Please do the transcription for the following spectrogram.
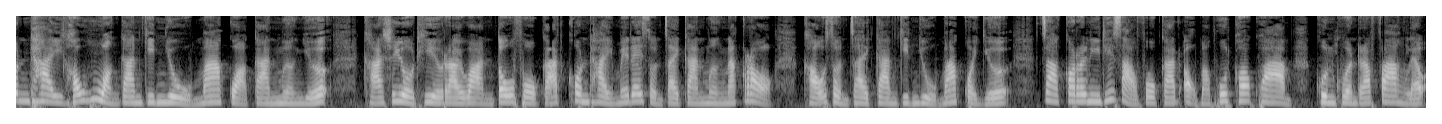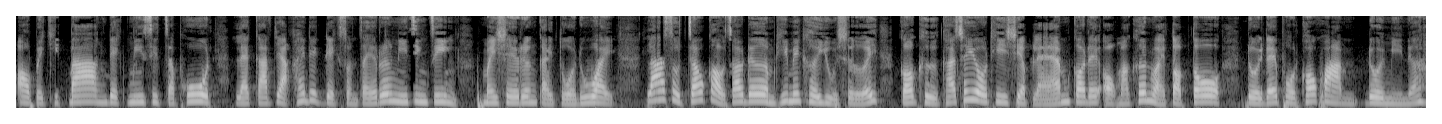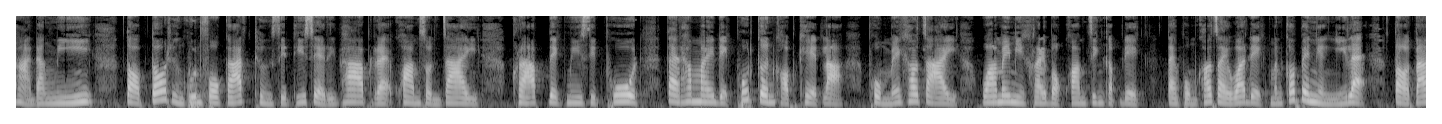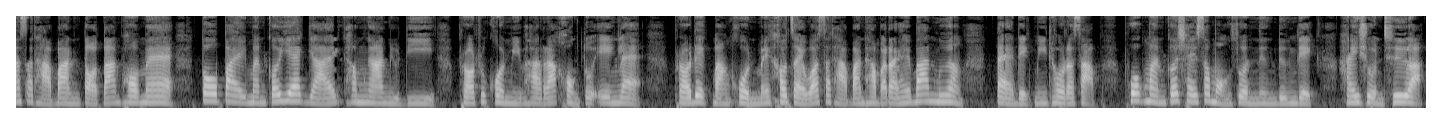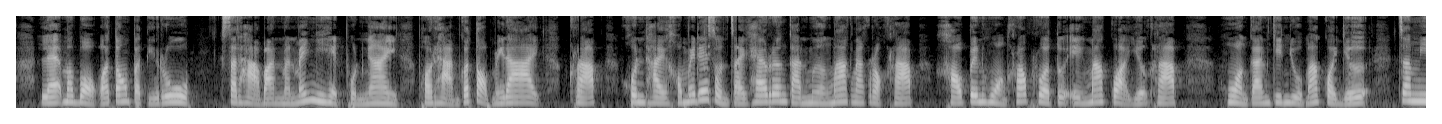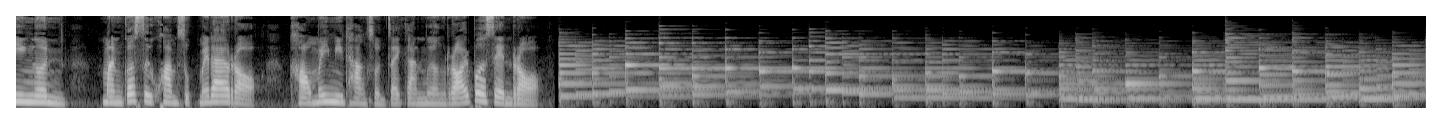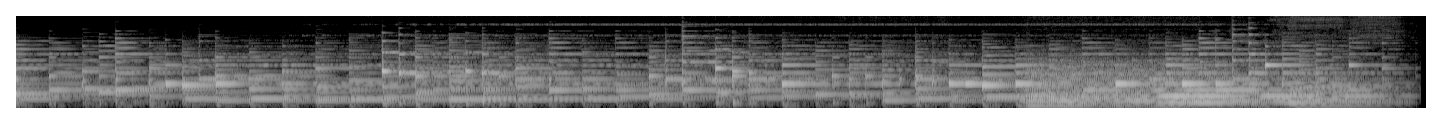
คนไทยเขาห่วงการกินอยู่มากกว่าการเมืองเยอะคาชโยทีรายวันโตโฟกัส คนไทยไม่ได้สนใจการเมืองนักหรอก เขาสนใจการกินอยู่มากกว่าเยอะ จากกรณีที่สาวโฟกัสออกมาพูดข้อความ คุณควรรับฟังแล้วเอาไปคิดบ้าง เด็กมีสิทธิ์จะพูด และกัดอยากให้เด็กๆ สนใจเรื่องนี้จริง ๆ ไม่ใช่เรื่องไกลตัวด้วย ล่าสุดเจ้าเก่าเจ้าเดิมที่ไม่เคยอยู่เฉย ก็คือคาชโยทีเฉียบแหลมก็ได้ออกมาเคลื่อนไหวตอบโต้ โดยได้โพสต์ข้อความ โดยมีเนื้อหาดังนี้ ตอบโต้ถึงงคุณโฟกัส ถึงสิทธิเสรีภาพและความสนใจ ครับ เด็กมีสิทธิพูด แต่ทำไมเด็กพูดเกินขอบเขตล่ะ ผมไม่เข้าใจว่าไม่มีใครบอกความจริงกับเด็กแต่ผมเข้าใจว่าเด็กมันก็เป็นอย่างนี้แหละ ต่อต้านสถาบันต่อต้านพ่อแม่ โตไปมันก็แยกย้ายทำงานอยู่ดี เพราะทุกคนมีภาระของตัวเองแหละ เพราะเด็กบางคนไม่เข้าใจว่าสถาบันทำอะไรให้บ้านเมือง แต่เด็กมีโทรศัพท์ พวกมันก็ใช้สมองส่วนหนึ่งดึงเด็ก ให้ชวนเชื่อ และมาบอกว่าต้องปฏิรูป สถาบันมันไม่มีเหตุผลไง พอถามก็ตอบไม่ได้ ครับ คนไทยเขาไม่ได้สนใจแค่เรื่องการเมืองมากนักหรอกครับ เขาเป็นห่วงครอบครัวตัวเองมากกว่าเยอะครับ ห่วงการกินอยู่มากกว่าเยอะ จะมีเงิน มันก็ซื้อความสุขไม่ได้หรอก เขาไม่มีทางสนใจการเมืองร้อยเปอร์เซนต์หรอก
